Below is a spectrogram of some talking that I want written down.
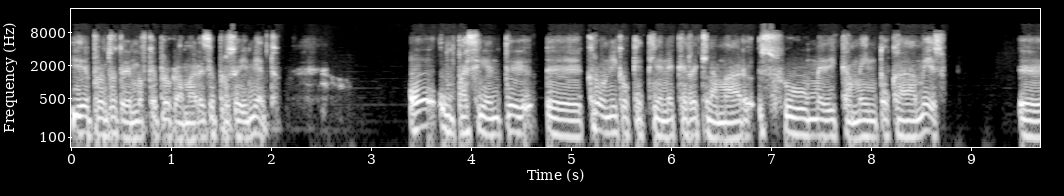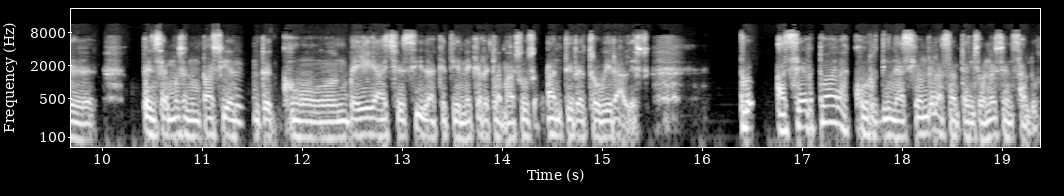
y de pronto tenemos que programar ese procedimiento. O un paciente eh, crónico que tiene que reclamar su medicamento cada mes. Eh, pensemos en un paciente con VIH-Sida que tiene que reclamar sus antirretrovirales hacer toda la coordinación de las atenciones en salud.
